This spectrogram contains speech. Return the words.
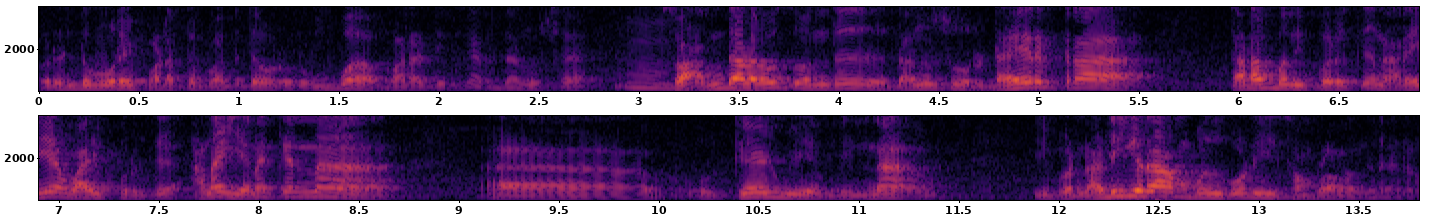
ஒரு ரெண்டு முறை படத்தை பார்த்துட்டு அவர் ரொம்ப பாராட்டியிருக்காரு தனுஷை. ஸோ அந்த அளவுக்கு வந்து தனுஷ் ஒரு டைரக்டராக தடம் பதிப்பதற்கு நிறைய வாய்ப்பு இருக்குது ஆனால் எனக்கு என்ன ஒரு கேள்வி அப்படின்னா இப்போ நடிகராக ஐம்பது கோடி சம்பளம் வாங்குறாரு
